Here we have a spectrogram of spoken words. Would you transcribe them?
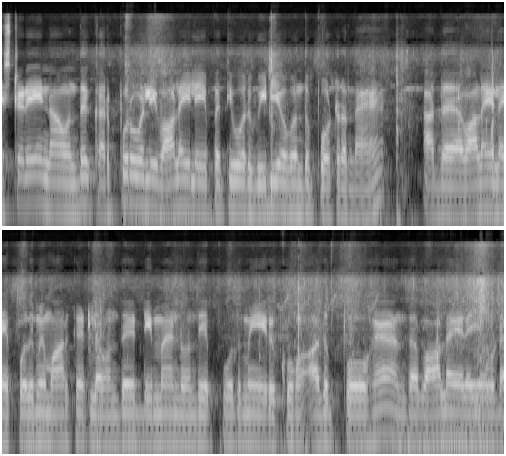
எஸ்டர்டே நான் வந்து கற்பூரவள்ளி வாழை இலையை பற்றி ஒரு வீடியோ வந்து போட்டிருந்தேன். அந்த வாழை இலை எப்போதுமே மார்க்கெட்டில் வந்து டிமாண்ட் வந்து எப்போதுமே இருக்கும். அது போக அந்த வாழை இலையோட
